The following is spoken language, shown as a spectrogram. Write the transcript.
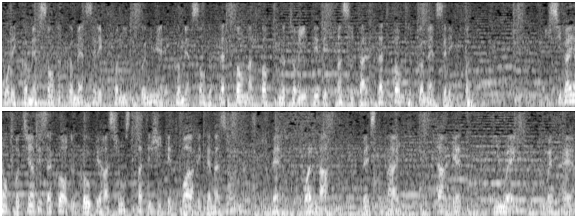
pour les commerçants de commerce électronique connus et les commerçants de plateformes à forte notoriété des principales plateformes de commerce électronique. EasyBuy entretient des accords de coopération stratégique étroits avec Amazon, eBay, Walmart, Best Buy, Target, Newegg, Wayfair,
